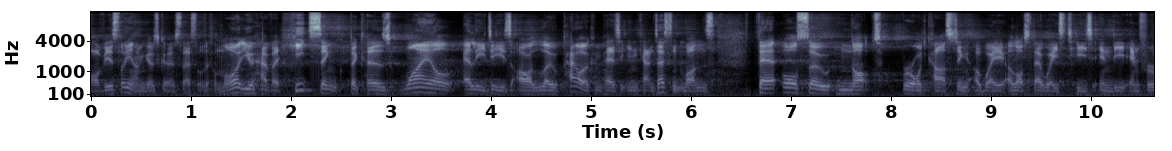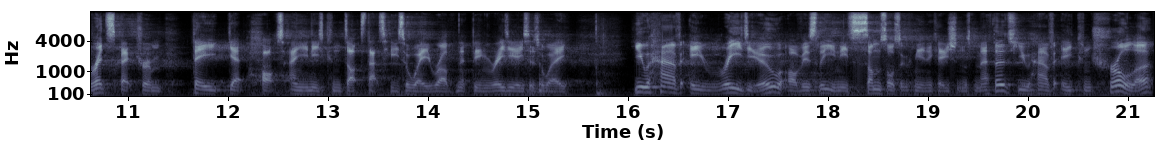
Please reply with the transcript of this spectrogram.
obviously, I'm going to go into that a little more. You have a heatsink because while LEDs are low power compared to incandescent ones, they're also not broadcasting away a lot of their waste heat in the infrared spectrum. They get hot and you need to conduct that heat away rather than it being radiated away. You have a radio, obviously, you need some sort of communications method. You have a controller.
